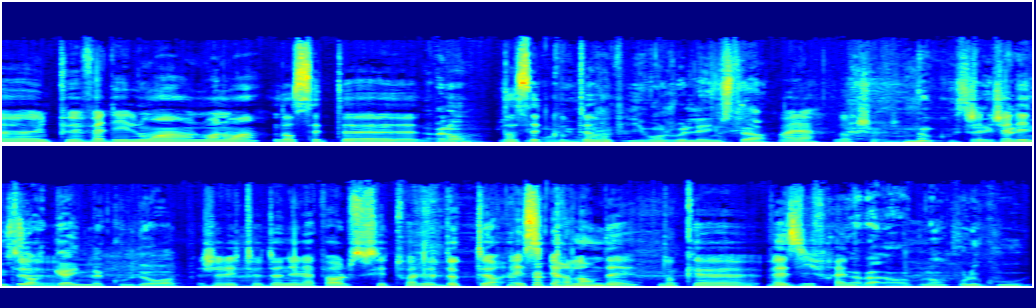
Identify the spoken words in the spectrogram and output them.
euh, ils peuvent aller loin, loin, loin dans cette, euh, ah bah non, dans cette Coupe d'Europe. Ils vont jouer le Leinster. Voilà. Donc, donc vous savez que le Leinster gagne la Coupe d'Europe. J'allais te donner la parole parce que c'est toi le docteur S irlandais. Donc vas-y, Fred. Ah bah, non, pour le coup,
